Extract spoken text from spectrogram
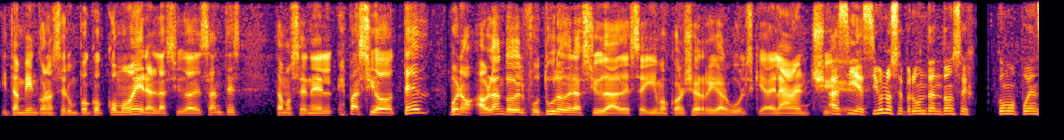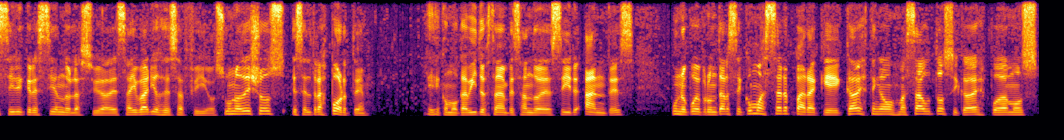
y también conocer un poco cómo eran las ciudades antes. Estamos en el espacio TED. Bueno, hablando del futuro de las ciudades, seguimos con Jerry Garbulski. Adelante. Así es, si uno se pregunta entonces cómo pueden seguir creciendo las ciudades, hay varios desafíos. Uno de ellos es el transporte. Eh, como Cabito estaba empezando a decir antes, uno puede preguntarse cómo hacer para que cada vez tengamos más autos y cada vez podamos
